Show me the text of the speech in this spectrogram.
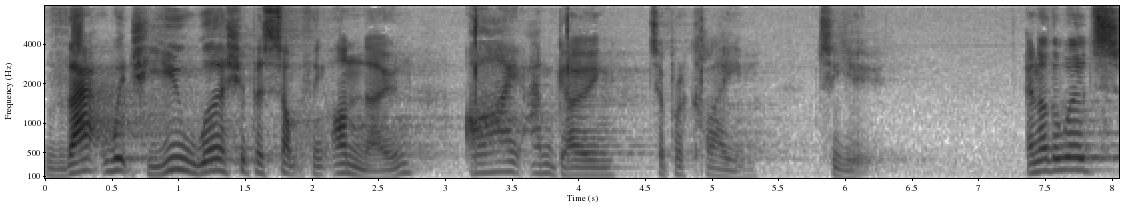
That which you worship as something unknown, I am going to proclaim to you. In other words,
